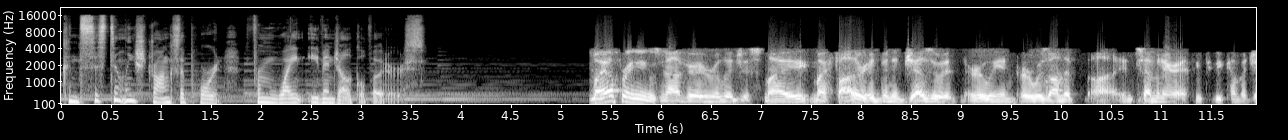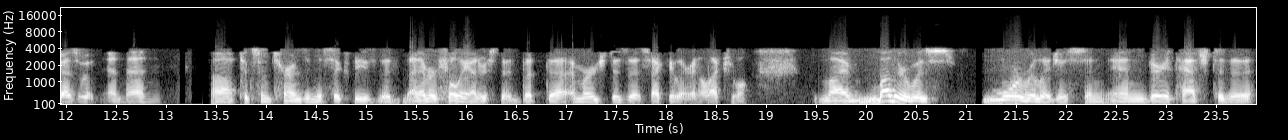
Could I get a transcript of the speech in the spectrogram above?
consistently strong support from white evangelical voters. My upbringing was not very religious. My my father had been a Jesuit early in, or was on the uh, in seminary, I think, to become a Jesuit, and then uh, took some turns in the '60s that I never fully understood, but uh, emerged as a secular intellectual. My mother was more religious and, and very attached to the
